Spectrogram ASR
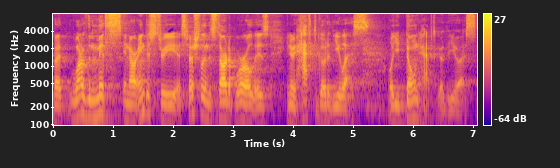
But one of the myths in our industry, especially in the startup world, is you know, you have to go to the US. Well, you don't have to go to the US.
